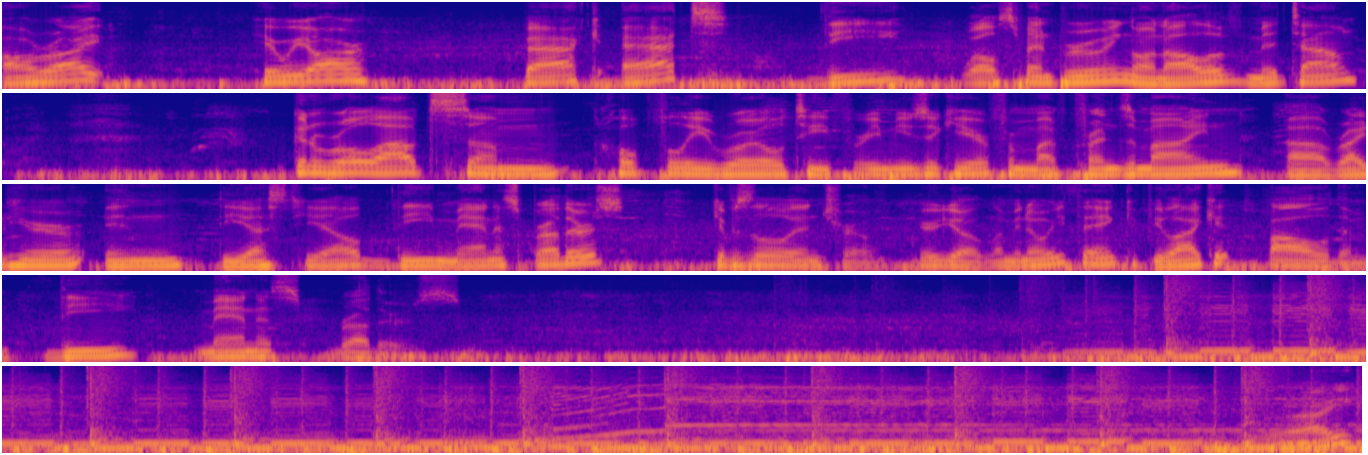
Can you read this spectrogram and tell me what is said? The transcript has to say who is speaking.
Speaker 1: All right. Here we are back at the Well Spent Brewing on Olive, Midtown. Gonna roll out some hopefully royalty free music here from my friends of mine uh, right here in the STL, the Manis Brothers. Give us a little intro. Here you go. Let me know what you think. If you like it, follow them. The Manis Brothers. Right.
